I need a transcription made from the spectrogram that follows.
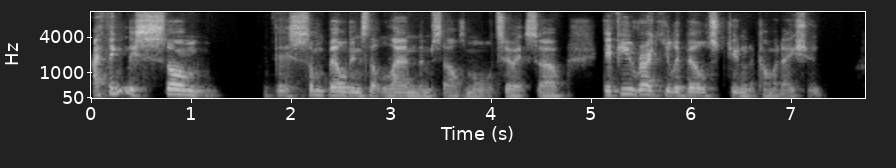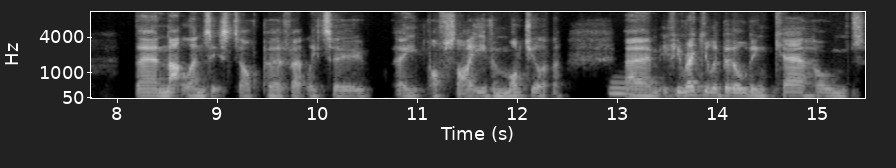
I think there's some there's some buildings that lend themselves more to it. So if you regularly build student accommodation, then that lends itself perfectly to a offsite, even modular. Mm. Um, if you're regularly building care homes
